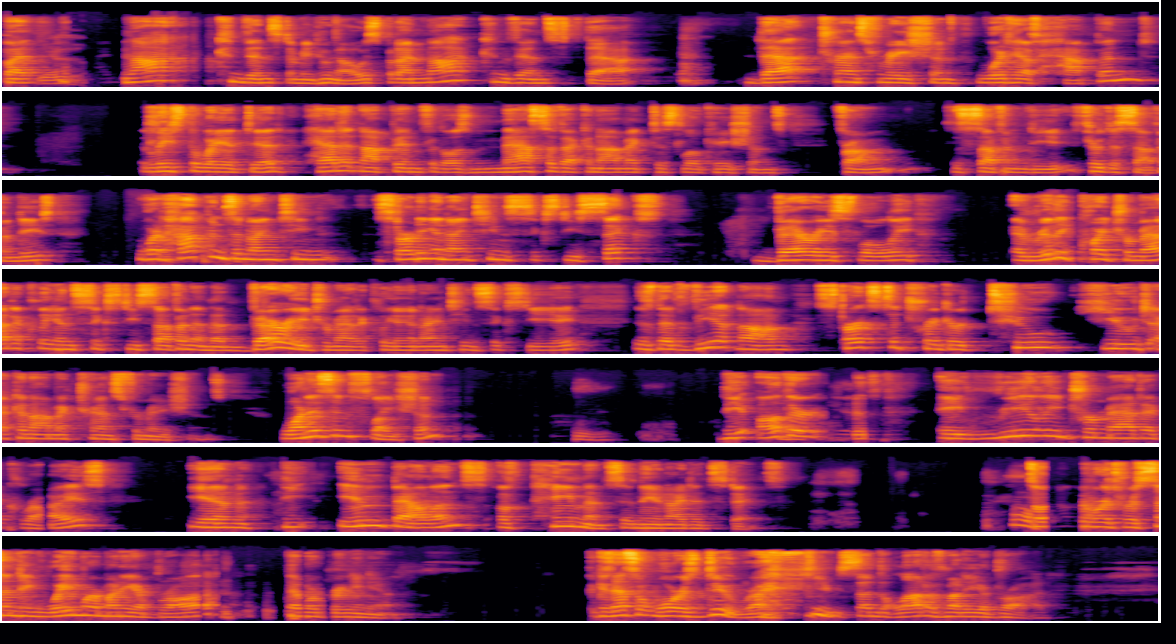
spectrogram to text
But yeah. not convinced, I mean, who knows, but I'm not convinced that that transformation would have happened, at least the way it did, had it not been for those massive economic dislocations from the 70 through the 70s. What happens in 19 starting in 1966, very slowly, and really quite dramatically in 67 and then very dramatically in 1968 is that Vietnam starts to trigger two huge economic transformations. One is inflation, the other is a really dramatic rise in the imbalance of payments in the United States. Oh. So, in other words, we're sending way more money abroad than we're bringing in. Because that's what wars do, right? you send a lot of money abroad.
